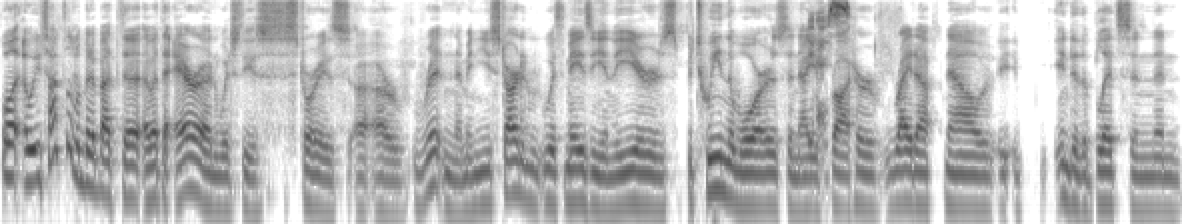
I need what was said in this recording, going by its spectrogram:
Well, uh, we talked a little bit about the about the era in which these stories are, are written. I mean, you started with Maisie in the years between the wars, and now yes. you've brought her right up now into the Blitz, and then,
